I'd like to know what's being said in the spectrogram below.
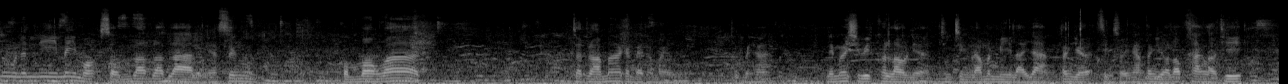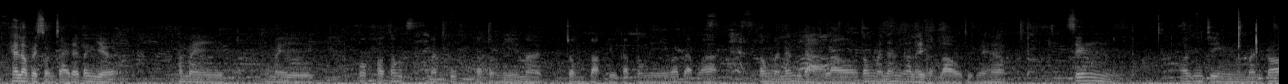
นู่นนั่นนี่ไม่เหมาะสมบลาบลาบลาอะไรเงี้ยซึ่งผมมองว่าจะดราม่ากันไปทำไมถูกไหมฮะ ในเมื่อชีวิตคนเราเนี่ยจริง ๆ แล้วมันมีหลายอย่างตั้งเยอะสิ่งสวยงามตั้งเยอะรอบข้างเราที่ให้เราไปสนใจได้ตั้งเยอะทำไมทำไมพวกเขาต้องมาทุกข์กับตรงนี้มาจมปลักอยู่กับตรงนี้ว่าแบบว่าต้องมานั่งด่าเราต้องมานั่งอะไรกับเราถูกไหมครับซึ่งเอาจริง ๆ มันก็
